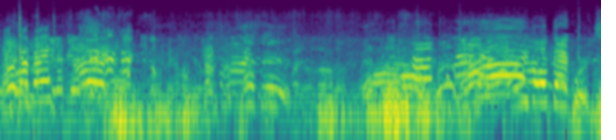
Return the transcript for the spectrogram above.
Nice job, Ray. Why are we going backwards?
